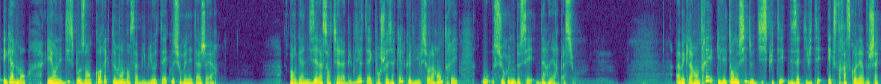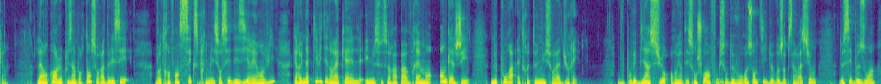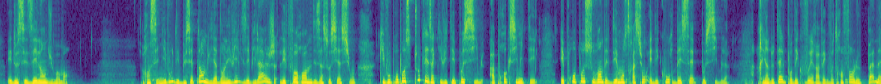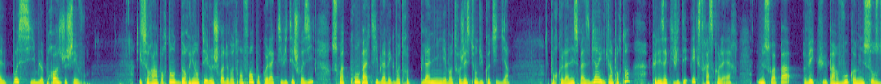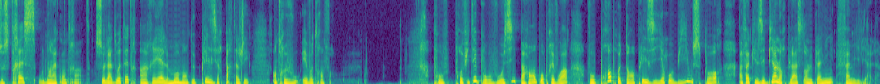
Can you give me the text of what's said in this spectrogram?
également et en les disposant correctement dans sa bibliothèque ou sur une étagère. Organiser la sortie à la bibliothèque pour choisir quelques livres sur la rentrée ou sur une de ses dernières passions. Avec la rentrée, il est temps aussi de discuter des activités extrascolaires de chacun. Là encore, le plus important sera de laisser votre enfant s'exprimer sur ses désirs et envies, car une activité dans laquelle il ne se sera pas vraiment engagé ne pourra être tenue sur la durée. Vous pouvez bien sûr orienter son choix en fonction de vos ressentis, de vos observations, de ses besoins et de ses élans du moment. Renseignez-vous, début septembre, il y a dans les villes et villages les forums des associations qui vous proposent toutes les activités possibles à proximité et proposent souvent des démonstrations et des cours d'essai possibles. Rien de tel pour découvrir avec votre enfant le panel possible proche de chez vous. Il sera important d'orienter le choix de votre enfant pour que l'activité choisie soit compatible avec votre planning et votre gestion du quotidien. Pour que l'année se passe bien, il est important que les activités extrascolaires ne soient pas vécues par vous comme une source de stress ou dans la contrainte. Cela doit être un réel moment de plaisir partagé entre vous et votre enfant. Profitez pour vous aussi, parents, pour prévoir vos propres temps, plaisirs, hobbies ou sports, afin qu'ils aient bien leur place dans le planning familial.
